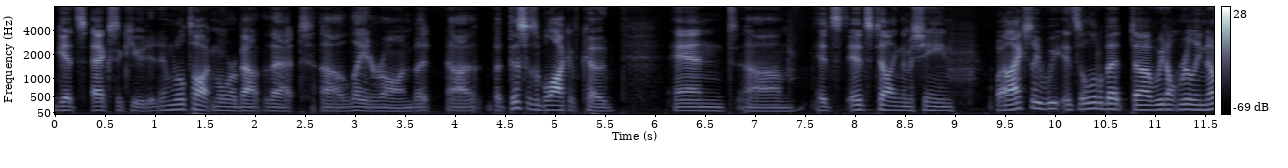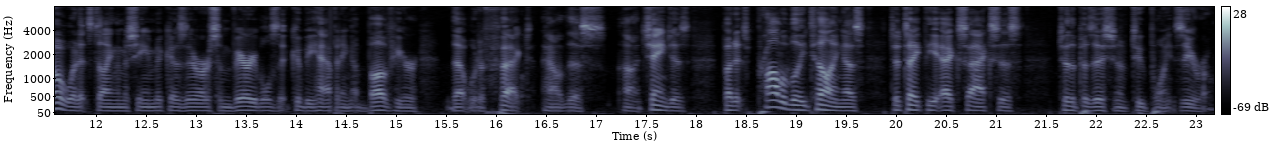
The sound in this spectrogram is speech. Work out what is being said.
gets executed and we'll talk more about that uh, later on. But uh, but this is a block of code and um, it's it's telling the machine well, actually, we, it's a little bit, uh, we don't really know what it's telling the machine because there are some variables that could be happening above here that would affect how this uh, changes. But it's probably telling us to take the x-axis to the position of 2.0.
